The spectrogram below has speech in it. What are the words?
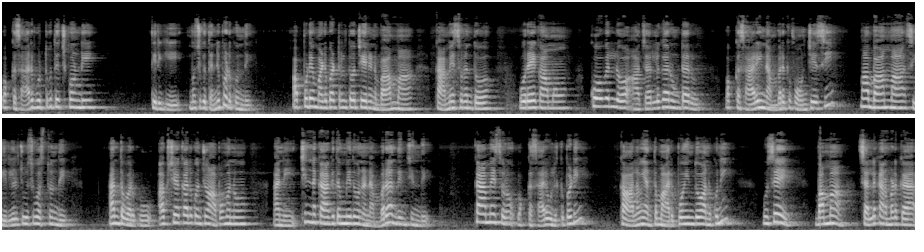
ఒక్కసారి గుర్తుకు తెచ్చుకోండి. తిరిగి ముసుగు తన్ని పడుకుంది. అప్పుడే మడిబట్టలతో చేరిన బామ్మ కామేశ్వరంతో ఒరే కామో కోవెల్లో ఆచార్యులు గారు ఉంటారు. ఒక్కసారి ఈ నంబర్కి ఫోన్ చేసి మా బామ్మ సీరియల్ చూసి వస్తుంది. అంతవరకు అభిషేకాలు కొంచెం ఆపమను. అని చిన్న కాగితం మీద ఉన్న నెంబర్ అందించింది. కామేశ్వరం ఒక్కసారి ఉలికిపడి కాలం ఎంత మారిపోయిందో అనుకుని ఉసే బమ్మ చెల్ల కనబడక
